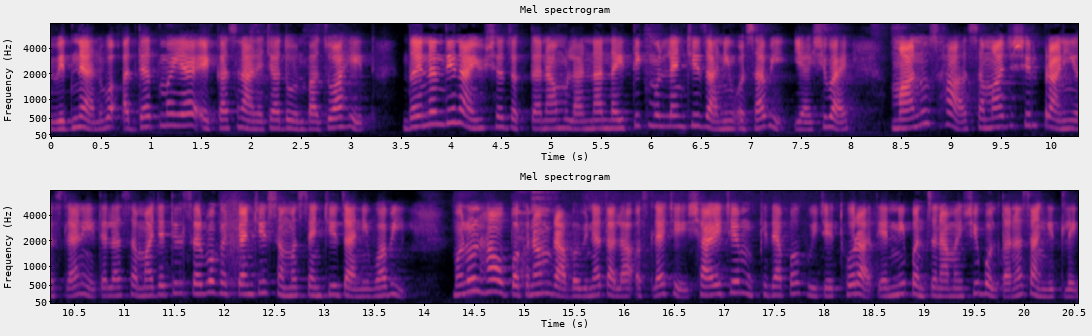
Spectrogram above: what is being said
विज्ञान व अध्यात्म या एकाच नाण्याच्या दोन बाजू आहेत. दैनंदिन आयुष्य जगताना मुलांना नैतिक मूल्यांची जाणीव असावी याशिवाय माणूस हा समाजशील प्राणी असल्याने त्याला समाजातील सर्व घटकांची समस्यांची जाणीव व्हावी. म्हणून हा उपक्रम राबविण्यात आला असल्याचे शाळेचे मुख्याध्यापक विजय थोरात यांनी पंचनामांशी बोलताना सांगितले.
